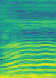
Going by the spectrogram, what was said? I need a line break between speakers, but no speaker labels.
Wow.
